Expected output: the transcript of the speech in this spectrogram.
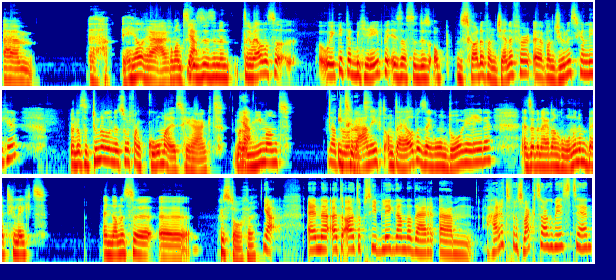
um, heel raar. Want ze is dus in een, terwijl dat ze, hoe ik het heb begrepen, is dat ze dus op de schouder van Jennifer, uh, van June is gaan liggen. En dat ze toen al in een soort van coma is geraakt. Maar ja. dat niemand dat iets gedaan heeft om te helpen. Ze zijn gewoon doorgereden. En ze hebben haar dan gewoon in een bed gelegd. En dan is ze uh, gestorven. Ja, en uh, uit de autopsie bleek dan dat haar um, hart verzwakt zou geweest zijn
